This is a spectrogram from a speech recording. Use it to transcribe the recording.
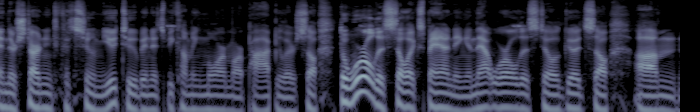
and they're starting to consume YouTube and it's becoming more and more popular. So the world is still expanding and that world is still good. So um,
